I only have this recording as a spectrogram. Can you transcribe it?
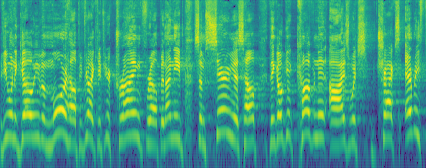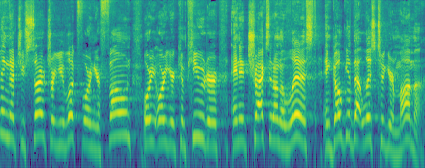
If you want to go even more help, if you're like, if you're crying for help and I need some serious help, then go get Covenant Eyes, which tracks everything that you search or you look for in your phone or, or your computer, and it tracks it on a list, and go give that list to your mama.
